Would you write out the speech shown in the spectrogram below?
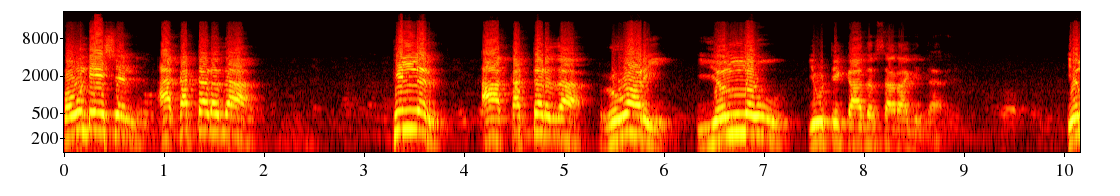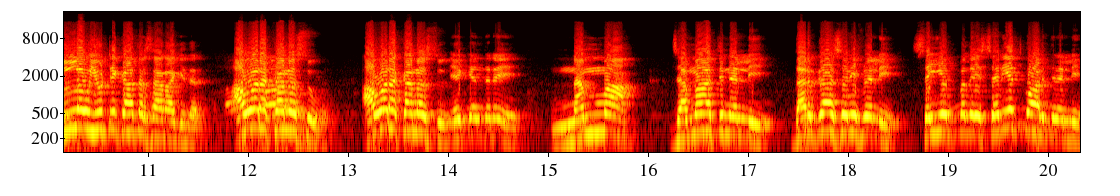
ಫೌಂಡೇಶನ್ ಆ ಕಟ್ಟಡದ ಪಿಲ್ಲರ್ ಆ ಕಟ್ಟಡದ ರುವಾರಿ ಎಲ್ಲವೂ ಯುಟಿ ಖಾದರ್ ಸಾರ್ ಆಗಿದ್ದಾರೆ. ಎಲ್ಲವೂ ಯುಟಿ ಖಾದರ್ ಸಾರ್ ಆಗಿದ್ದಾರೆ. ಅವರ ಕನಸು ಅವರ ಕನಸು, ಏಕೆಂದರೆ ನಮ್ಮ ಜಮಾತಿನಲ್ಲಿ, ದರ್ಗಾ ಶರೀಫ್ನಲ್ಲಿ, ಸೈಯದ್ ಮದರಿ ಸರಿಯತ್ ಕಾಲೇಜಿನಲ್ಲಿ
